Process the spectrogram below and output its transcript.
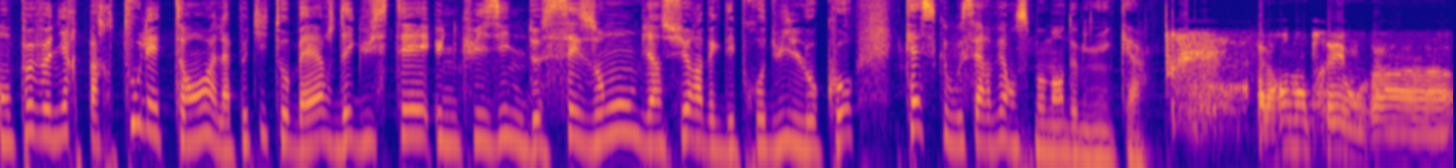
On peut venir par tous les temps à la petite auberge, déguster une cuisine de saison, bien sûr, avec des produits locaux. Qu'est-ce que vous servez en ce moment, Dominique? Alors en entrée, on va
